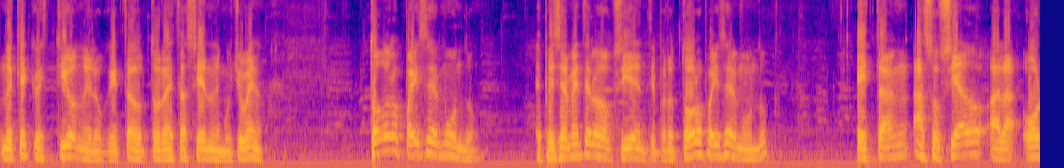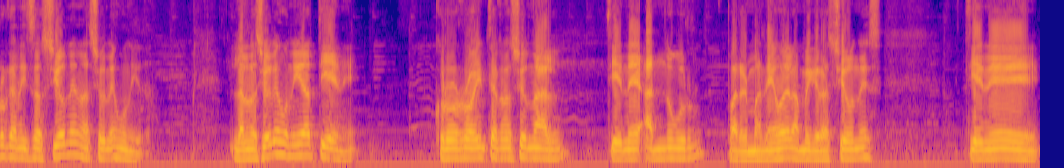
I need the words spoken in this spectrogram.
no es que cuestione lo que esta doctora está haciendo, ni mucho menos, todos los países del mundo, especialmente los occidentes, pero todos los países del mundo, están asociados a la Organización de Naciones Unidas. Las Naciones Unidas tiene Cruz Roja Internacional, tiene ANUR para el manejo de las migraciones, tiene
